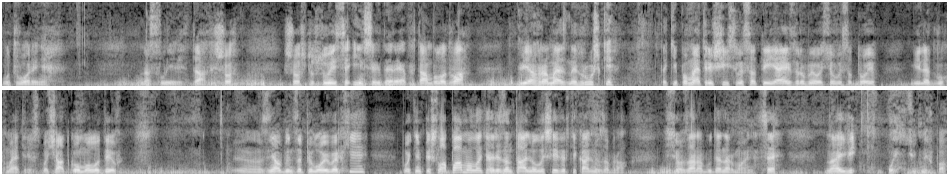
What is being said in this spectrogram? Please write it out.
утворення на сливі. Так, що, що стосується інших дерев, там було два, дві агромезні грушки, такі по метрів 6 висоти. Я їх зробив ось висотою біля 2 метрів. Спочатку омолодив, е, зняв бензопілою верхи, потім пішла памолоть, горизонтальну лишив, вертикальну забрав. Все, зараз буде нормально. Це на айві. Ой, чуть не впав.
